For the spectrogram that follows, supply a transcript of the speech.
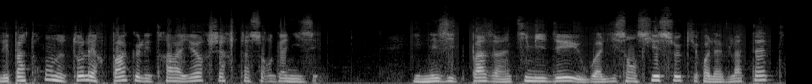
les patrons ne tolèrent pas que les travailleurs cherchent à s'organiser. Ils n'hésitent pas à intimider ou à licencier ceux qui relèvent la tête,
